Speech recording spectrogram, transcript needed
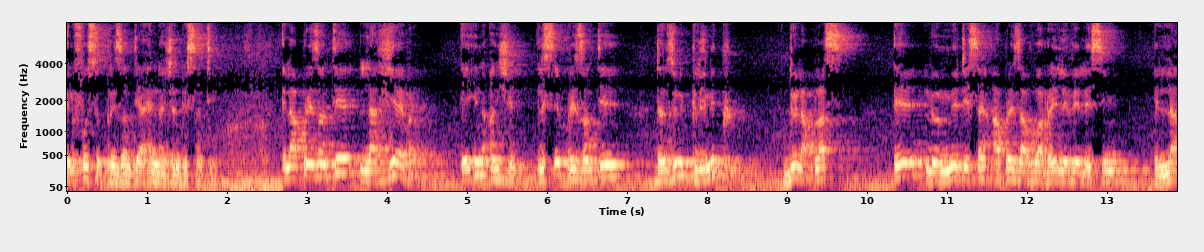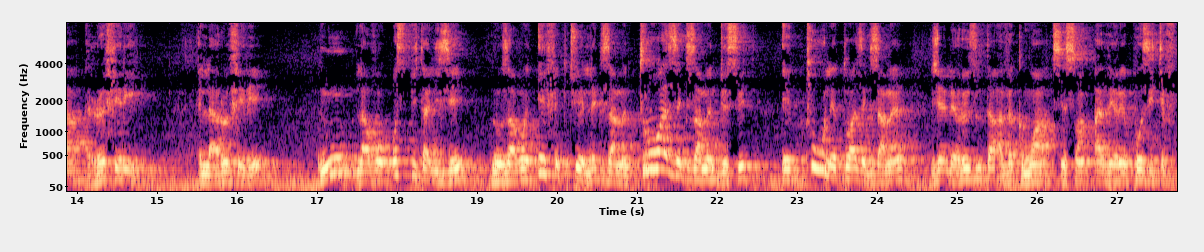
il faut se présenter à un agent de santé. Il a présenté la fièvre et une angine. Il s'est présenté dans une clinique de la place et le médecin, après avoir relevé les signes, l'a référé. Il l'a référé. Nous l'avons hospitalisé. Nous avons effectué l'examen, trois examens de suite et tous les trois examens, j'ai les résultats avec moi, se sont avérés positifs.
